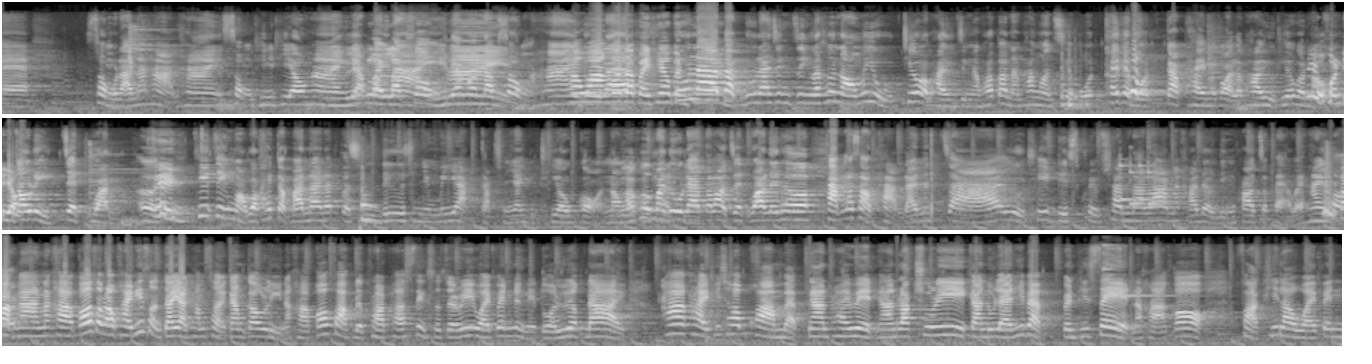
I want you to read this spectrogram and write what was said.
ส่งร้านอาหารให้ ส่งที่เที่ยวให้เรียกอารถรับส่งไปไหนเรียกรถรับส่งให้ถ้าว่างดูแลก็จะไปเที่ยวเป็นดูแลเพื่อน แบบดูแลจริง ๆ แล้วคือน้องไม่อยู่เที่ยวกับพายจริงๆนะเพราะตอนนั้นพางอนเสียบดให้แต่บดกลับไทยมาก่อนแล้วพาอยู่เที่ยวกับน้องอยู่คนเดียว เกาหลี7วันเออจริงที่จริงหมอบอกให้กลับบ้านได้แล้วแต่ฉันดื้อฉันยังไม่อยากกลับฉันอยากอยู่เที่ยวก่อนน้องแล้ก็วก็คือมาดูแลตลอด 7 วันเลยเธอทักมาสอบถามได้นะจ๊ะ อยู่ที่ description ด้านล่างนะคะ เดี๋ยวลิงก์พาวจะแปะไว้ให้ ฝากงานนะคะ ก็สำหรับใครที่สนใจอยากทำศัลยกรรมเกาหลีนะคะ ก็ฝาก The Prat Plastic Surgery ไว้เป็นหนึ่งในตัวเลือกได้ ถ้าใครที่ชอบความแบบงาน private งาน luxury การดูแลที่แบบเป็นพิเศษนะคะ ก็ฝากที่เราไว้เป็น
